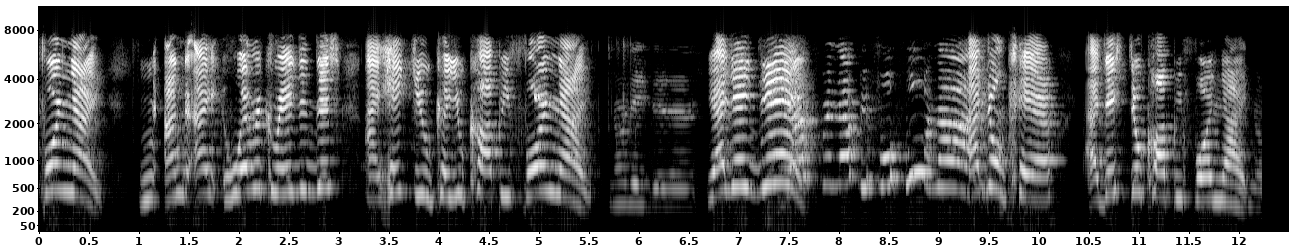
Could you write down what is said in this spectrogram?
Fortnite. And I, whoever created this, I hate you because you copy Fortnite. No, they didn't. Yeah, they did. That's been up before Fortnite. I don't care. I, they still copy Fortnite.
